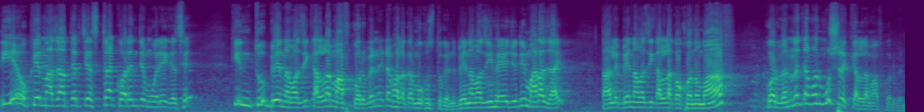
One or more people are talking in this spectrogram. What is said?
দিয়ে ওকে নাজাতের চেষ্টা করেন যে, মরে গেছে। কিন্তু বেনামাজিকে আল্লাহ মাফ করবেন, এটা ভালো করে মুখস্থ করেন। বেনামাজি হয়ে যদি মারা যায়, তাহলে বেনামাজিকে আল্লাহ কখনো মাফ করবেন না, যেমন মুশরেককে আল্লাহ মাফ করবেন।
